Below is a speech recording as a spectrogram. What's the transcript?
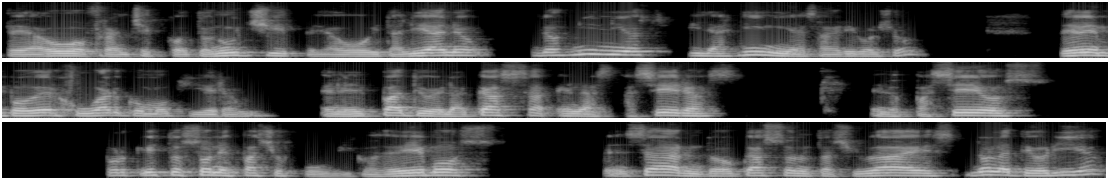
pedagogo Francesco Tonucci, pedagogo italiano. Los niños y las niñas, agrego yo, deben poder jugar como quieran, en el patio de la casa, en las aceras, en los paseos, porque estos son espacios públicos. Debemos pensar, en todo caso, en nuestras ciudades, no la teoría,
